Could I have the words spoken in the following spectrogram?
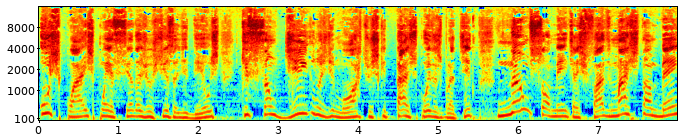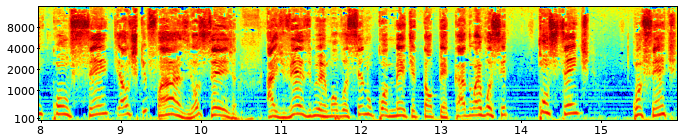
Os quais, conhecendo a justiça de Deus, que são dignos de morte, os que tais coisas praticam, não somente as fazem, mas também consente aos que fazem. Ou seja, às vezes, meu irmão, você não comete tal pecado, mas você consente, consente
